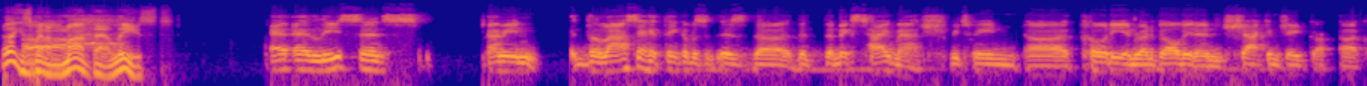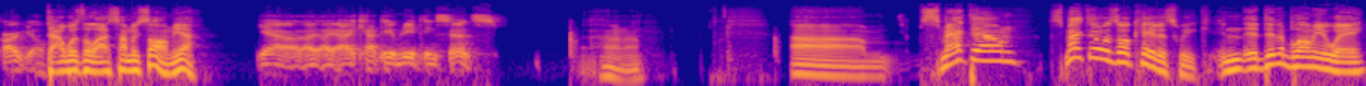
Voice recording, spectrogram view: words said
feel like it's been a Uh, month at least At, at least since, I mean, the last thing I could think of is, is the, the the mixed tag match between uh, Cody and Red Velvet and Shaq and Jade Gar- uh, Cargill. that was the last time we saw him yeah Yeah, I, I- I can't think of anything since. I don't know. Um, SmackDown. SmackDown was okay this week, and it didn't blow me away.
